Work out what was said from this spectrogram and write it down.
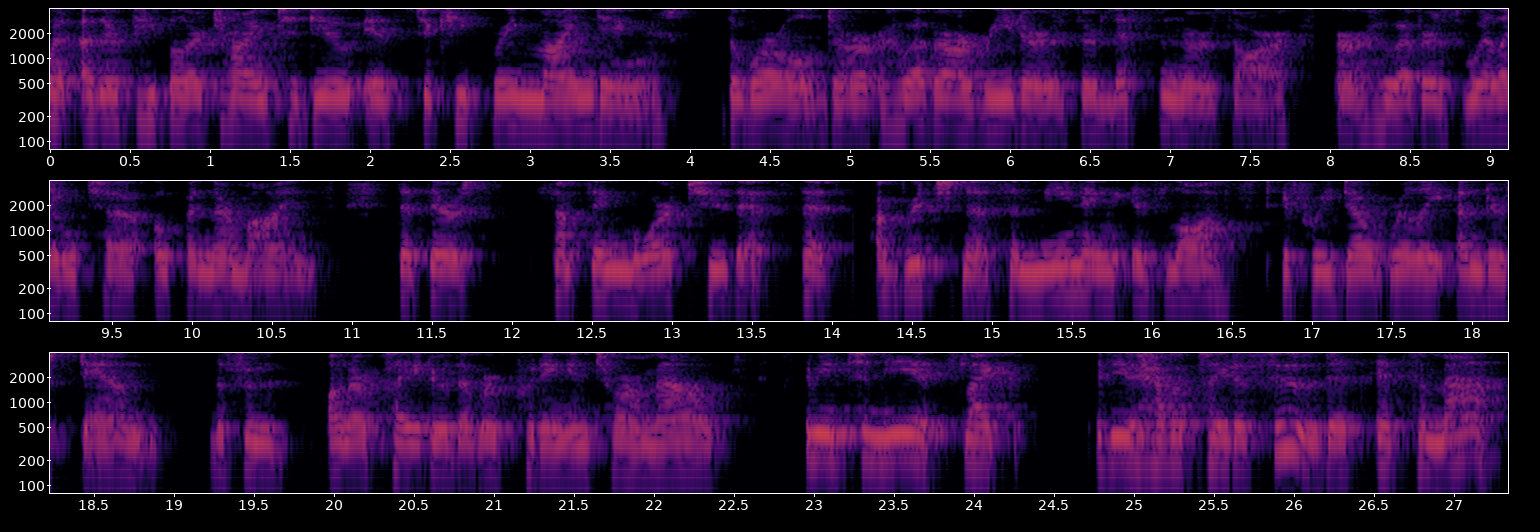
what other people are trying to do is to keep reminding the world or whoever our readers or listeners are or whoever's willing to open their minds that there's something more to this, that a richness, a meaning is lost if we don't really understand the food on our plate or that we're putting into our mouths. I mean, to me, it's like if you have a plate of food, it, it's a map.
